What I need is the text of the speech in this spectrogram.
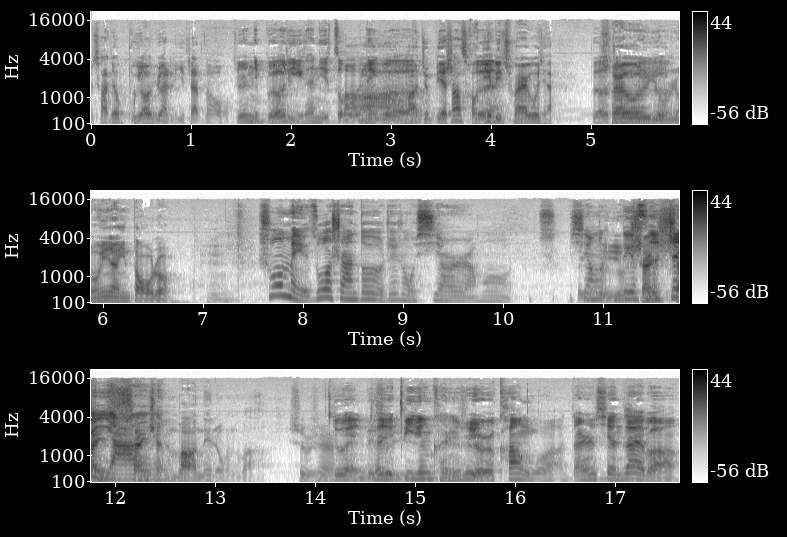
啥叫不要远离栈道啊？就是你不要离开你走的那个，啊，就别上草地里揣过去，不要揣过那个容容易让人叨着。嗯，说每座山都有这种仙儿，然后像类似镇压山那种。山神吧那种的吧，是不是？对，它类似于毕竟肯定是有人看过，但是现在吧，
